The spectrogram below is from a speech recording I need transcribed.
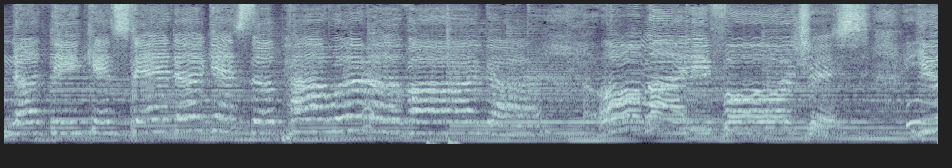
Nothing can stand against the power of our God. Almighty fortress, you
